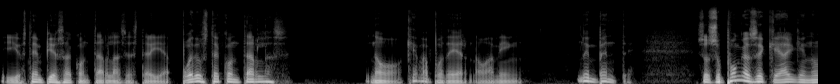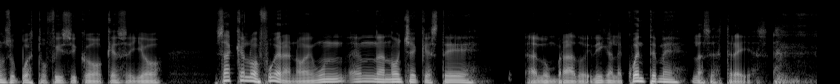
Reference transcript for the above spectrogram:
Y usted empieza a contar las estrellas. ¿Puede usted contarlas? No, ¿qué va a poder, no? A mí, no invente. So, supóngase que alguien en un supuesto físico, qué sé yo, sáquelo afuera, ¿no? En, un, en una noche que esté alumbrado y dígale, cuénteme las estrellas.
